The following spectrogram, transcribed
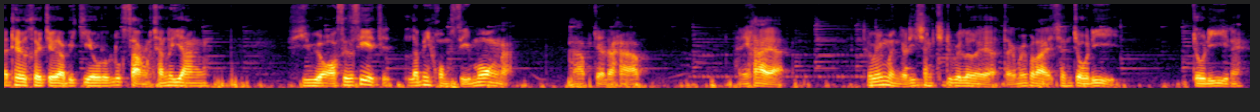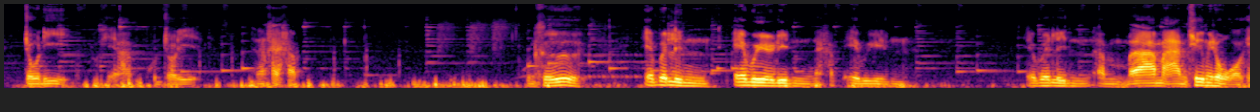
แล้วเธอเคยเจออบิเกลลูกสาวของฉันหรือยังทีวีออกซีดๆแล้วมีผมสีม่วงน่ะ ครับเจอแล้วครับ อันนี้ใครอะ เธอไม่เหมือนกับที่ฉันคิดไว้เลยอะ แต่ไม่เป็นไรฉันโจดี้ โจดี้นะ โจดี้ โอเคครับ คุณโจดี้นั่นใครครับ คุณคือเอเวลิน เอเวลินนะครับ เอเวลิน เอเวลินอ่ามาอ่านชื่อไม่ถูกโอเค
